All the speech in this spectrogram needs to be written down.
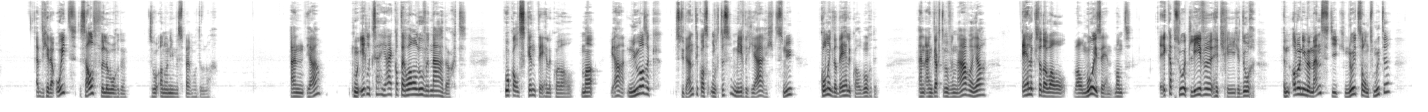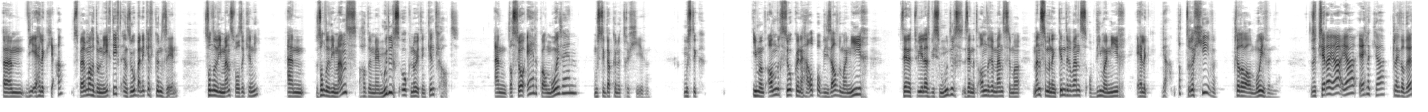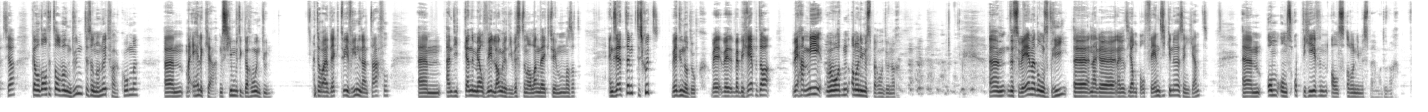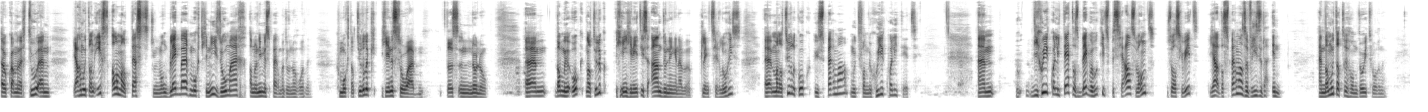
Heb je dat ooit zelf willen worden? Zo anonieme spermadonor. En ja, ik moet eerlijk zeggen, ja, ik had daar wel al over nagedacht. Ook als kind eigenlijk wel al. Maar ja, nu was ik student, ik was ondertussen meerderjarig. Dus nu kon ik dat eigenlijk wel worden. En, en ik dacht erover na van, ja, eigenlijk zou dat wel, wel mooi zijn. Want ik heb zo het leven gekregen door een anonieme mens die ik nooit zal ontmoeten, um, die eigenlijk ja, sperma gedoneerd heeft en zo ben ik er kunnen zijn. Zonder die mens was ik er niet. En zonder die mens hadden mijn moeders ook nooit een kind gehad. En dat zou eigenlijk wel mooi zijn, moest ik dat kunnen teruggeven. Moest ik iemand anders zo kunnen helpen op diezelfde manier. Zijn het twee lesbische moeders, zijn het andere mensen, maar mensen met een kinderwens op die manier eigenlijk ja, dat teruggeven. Ik zou dat wel mooi vinden. Dus ik zei dat, ja, ja, eigenlijk ja, ik leg dat uit, ja. Ik heb dat altijd al willen doen, het is er nog nooit van gekomen. Um, maar eigenlijk ja, misschien moet ik dat gewoon doen. En toen waren direct twee vrienden aan tafel. Um, en die kenden mij al veel langer, die wisten al lang dat ik twee mama's had. En die zeiden, Tim, het is goed, wij doen dat ook. Wij, wij, begrijpen dat, wij gaan mee, we worden anonieme spermadonor. Um, dus wij met ons drie uh, naar, uh, naar het Jan Paul Fijn ziekenhuis in Gent. Um, om ons op te geven als anonieme spermadonor. Uh, we kwamen naartoe en ja, je moet dan eerst allemaal tests doen, want blijkbaar mocht je niet zomaar anonieme spermadonor worden. Je mocht natuurlijk geen SO hebben. Dat is een no-no. Um, dan moet je ook natuurlijk geen genetische aandoeningen hebben. Klinkt zeer logisch. Uh, maar natuurlijk ook, je sperma moet van de goede kwaliteit zijn. Um, die goede kwaliteit dat is blijkbaar ook iets speciaals, want, zoals je weet, ja, dat sperma, ze vriezen dat in. En dan moet dat terug ontdooid worden.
